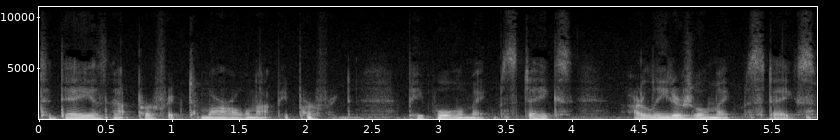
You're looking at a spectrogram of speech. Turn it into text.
Today is not perfect. Tomorrow will not be perfect. People will make mistakes. Our leaders will make mistakes.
